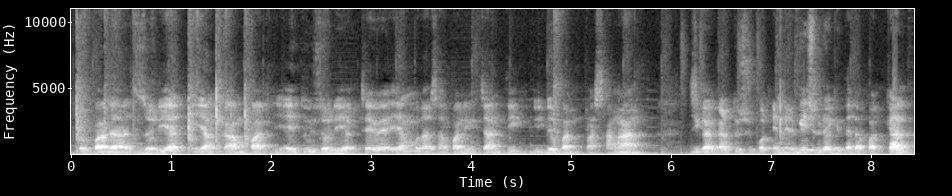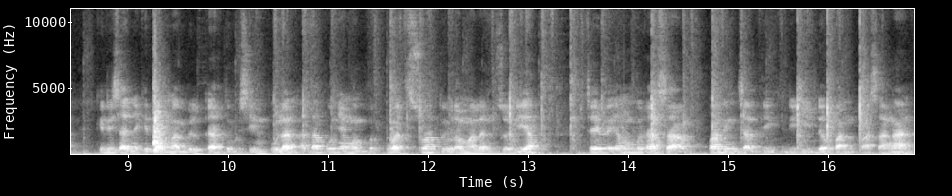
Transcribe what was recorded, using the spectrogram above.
kepada zodiak yang keempat, yaitu zodiak cewek yang merasa paling cantik di depan pasangan. Jika kartu support energi sudah kita dapatkan, kini saatnya kita mengambil kartu kesimpulan ataupun yang memperkuat suatu ramalan zodiak cewek yang merasa paling cantik di depan pasangan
